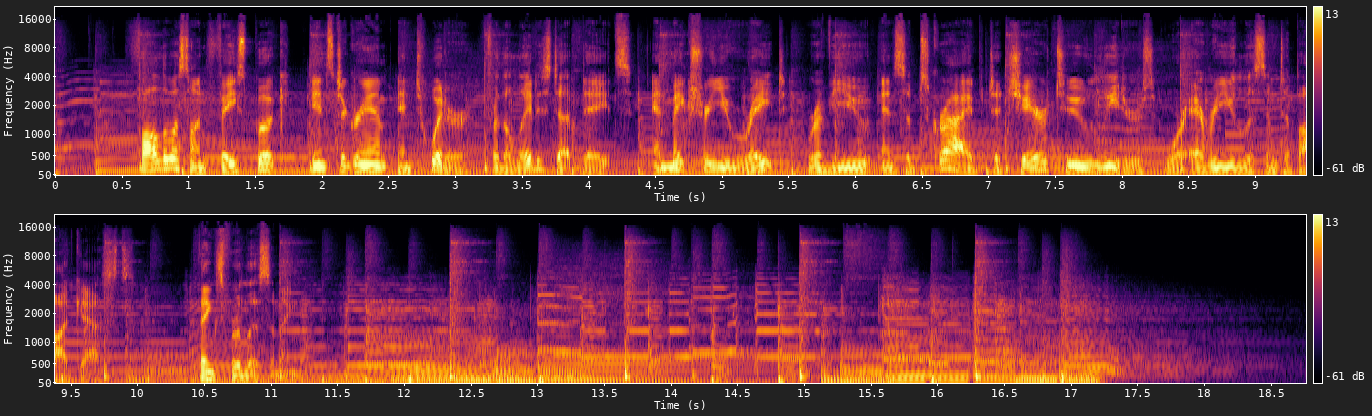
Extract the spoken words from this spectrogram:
Follow us on Facebook, Instagram, and Twitter for the latest updates, and make sure you rate, review, and subscribe to Chair 2 Leaders wherever you listen to podcasts. Thanks for listening.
